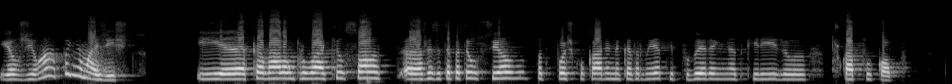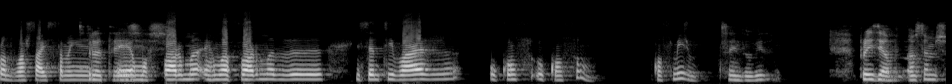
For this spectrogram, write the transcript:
E eles iam, ah, ponha mais isto e uh, acabaram por provar aquilo só, às vezes até para ter o selo, para depois colocarem na caderneta e poderem adquirir, uh, trocar pelo copo. Pronto, lá está, isso também é uma forma, é uma forma de incentivar o, cons o consumo, o consumismo. Sem dúvida. Por exemplo, nós estamos,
